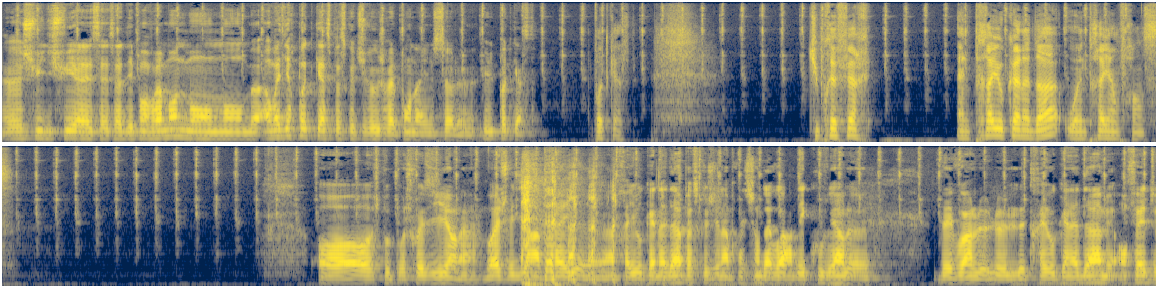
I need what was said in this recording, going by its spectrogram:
Euh, je suis, je suis, euh, ça, dépend vraiment de mon, mon, On va dire podcast parce que tu veux que je réponde à une seule. Une podcast. Podcast. Tu préfères un trail au Canada ou un trail en France Oh, je peux pas choisir là. Ouais, je vais dire un trail, un trail au Canada parce que j'ai l'impression d'avoir découvert le, d'avoir le, le, trail au Canada. Mais en fait,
